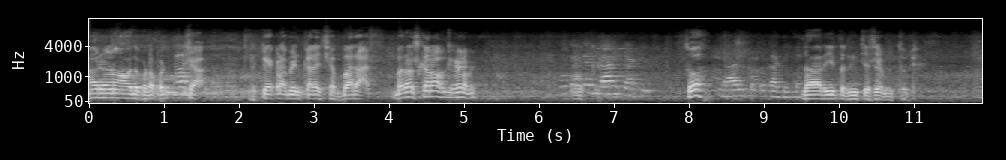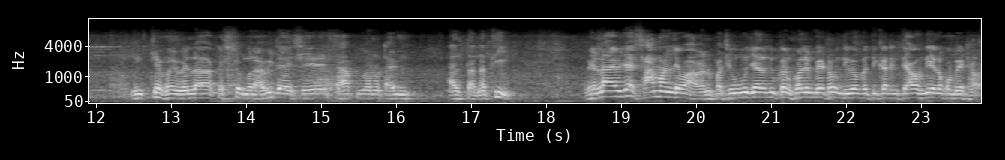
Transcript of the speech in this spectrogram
હારે એનો આવો તો ફટાફટ ચા. કેકડા બેન કરે છે બરાસ. બરાસ કરાવો કેકડા બેન ઓકે. શું? લારી તો નીચે છે એમ થોડી. નીચે ભાઈ વહેલા કસ્ટમર આવી જાય છે ચા પીવાનો ટાઈમ હાલતા નથી. વહેલા આવી જાય, સામાન લેવા આવે અને પછી હું જ્યારે દુકાન ખોલીને બેઠો દીવાબત્તી કરીને ત્યાં સુધી એ લોકો બેઠા હોય.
